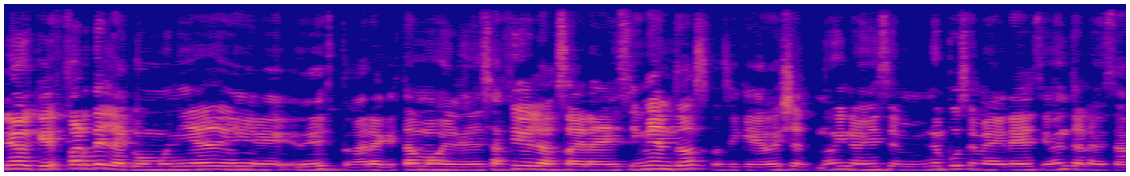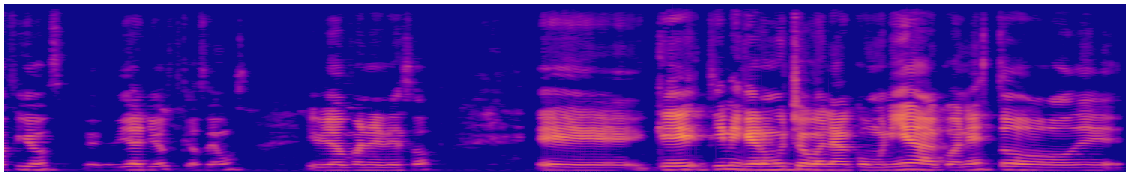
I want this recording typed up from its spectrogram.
No, que es parte de la comunidad de, esto, ahora que estamos en el desafío de los agradecimientos, así que hoy ya no, no, hice, no puse mi agradecimiento a los desafíos eh, diarios que hacemos, y voy a poner eso, eh, que tiene que ver mucho con la comunidad, con esto de,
